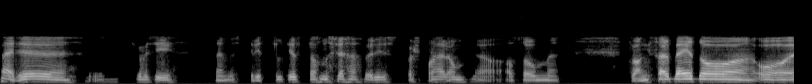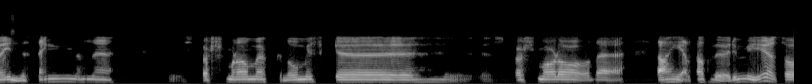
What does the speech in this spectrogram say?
bare skal vi si, nærmest fritzeltilstander det har vært spørsmål her om. Ja, altså om tvangsarbeid og, og innestengning. Men spørsmål om økonomiske spørsmål og det, det har helt tatt vært mye. Så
